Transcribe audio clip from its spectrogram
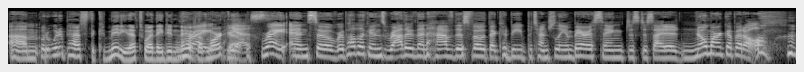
um, But it would have passed the committee. That's why they didn't have the markup. Yes. Right. And so Republicans, rather than have this vote that could be potentially embarrassing, just decided no markup at all.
